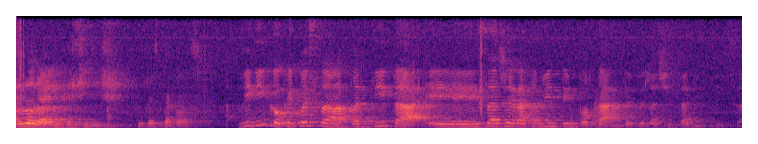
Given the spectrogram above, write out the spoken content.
Allora Eri, che ci dici su questa cosa? Vi dico che questa è una partita esageratamente importante per la città di Pisa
